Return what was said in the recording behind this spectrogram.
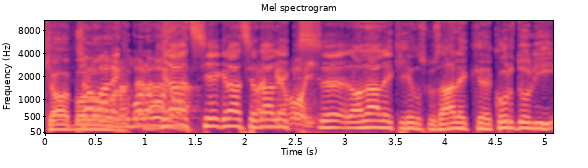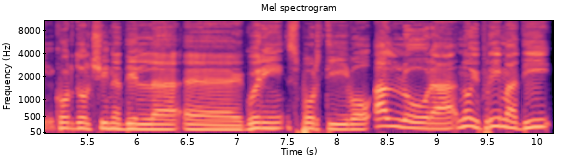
Ciao e buon Ciao. Alec, buon lavoro. Grazie, grazie ad Alex, eh, ad Alec, chiedo scusa, Alec Cordoli, Cordolcin del eh, Guerin Sportivo. Allora, noi prima di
